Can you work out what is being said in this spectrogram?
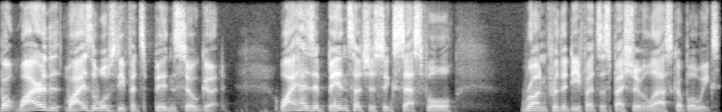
But why are the, why has the Wolves defense been so good? Why has it been such a successful run for the defense, especially over the last couple of weeks.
